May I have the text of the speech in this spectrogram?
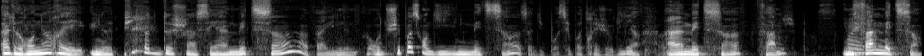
Alors, on aurait une pilote de chasse et un médecin, enfin, une, on- je ne sais pas si on dit une médecin, ça dit pas, c'est pas très joli, hein, un médecin, femme, une Ouais. femme médecin.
